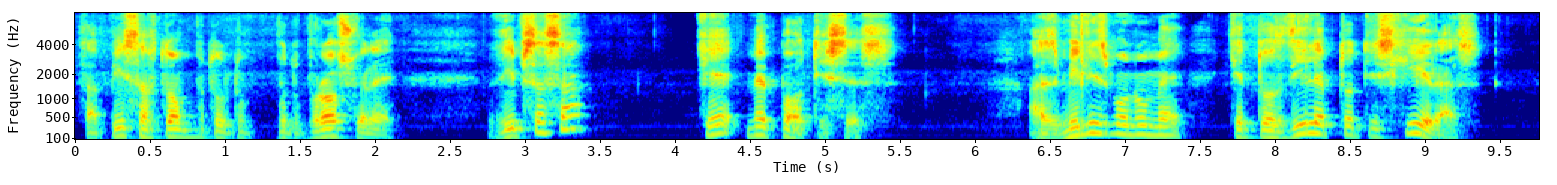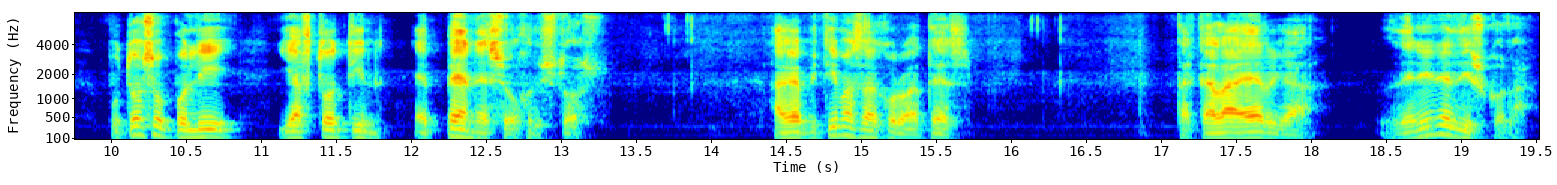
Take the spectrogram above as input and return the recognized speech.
Θα πεις σε αυτόν που, το, που του πρόσφερε δίψασα και με πότισες. Ας μην λησμονούμε και το δίλεπτο της χείρας που τόσο πολύ γι' αυτό την επένεσε ο Χριστός. Αγαπητοί μας ακροατές, τα καλά έργα δεν είναι δύσκολα.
